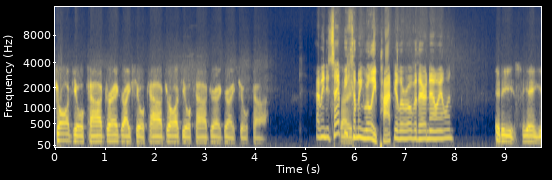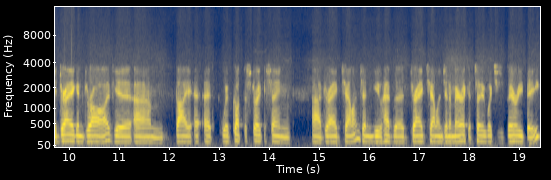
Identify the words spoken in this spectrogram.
drive your car, drag race your car, drive your car, drag race your car. I mean, is that So- becoming really popular over there now, Alan? It is, yeah. You drag and drive. You, um, they, uh, uh, we've got the street machine uh, drag challenge, and you have the drag challenge in America too, which is very big.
